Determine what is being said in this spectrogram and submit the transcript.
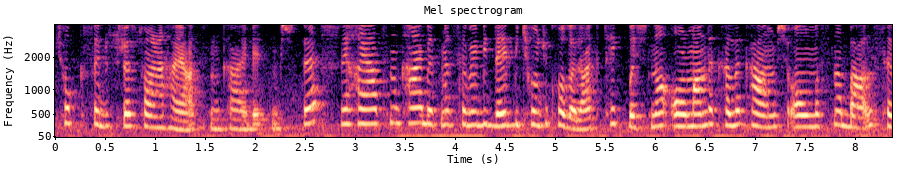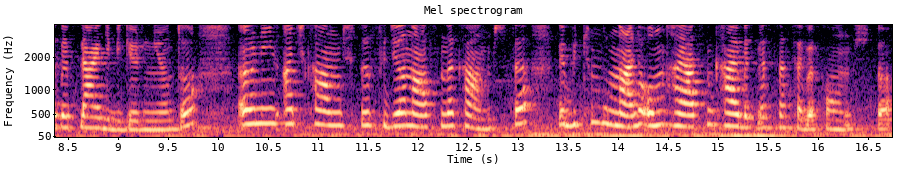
çok kısa bir süre sonra hayatını kaybetmişti. Ve hayatını kaybetme sebebi de bir çocuk olarak tek başına ormanda kala kalmış olmasına bağlı sebepler gibi görünüyordu. Örneğin aç kalmıştı, sıcağın altında kalmıştı ve bütün bunlar da onun hayatını kaybetmesine sebep olmuştu.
